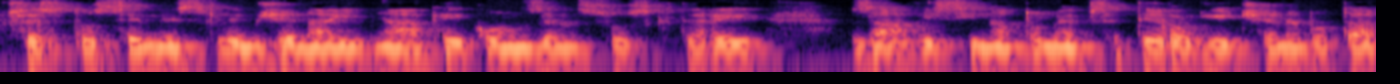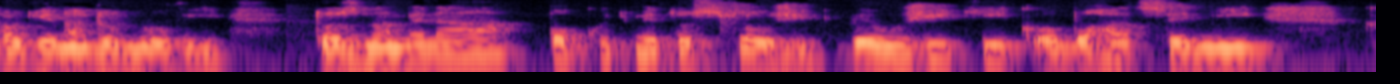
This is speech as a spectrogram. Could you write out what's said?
Přesto si myslím, že najít nějaký konsensus, který závisí na tom, jak se ty rodiče nebo ta rodina domluví. To znamená, pokud mi to slouží k využití, k obohacení, k,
